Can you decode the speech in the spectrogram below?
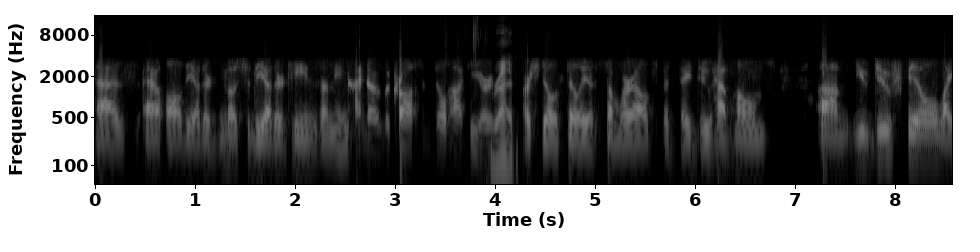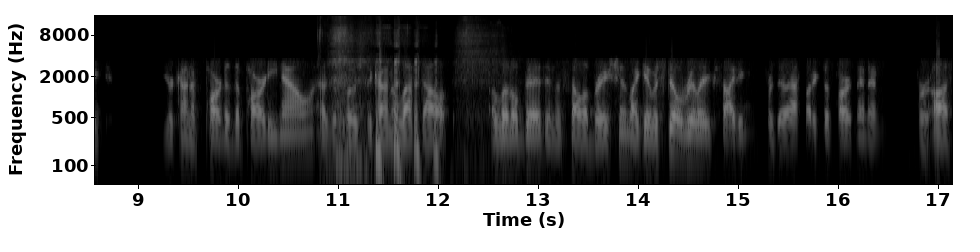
as uh, all the other, most of the other teams. I mean, I know lacrosse and field hockey are Right. are still affiliates somewhere else, but they do have homes. Um, you do feel like you're kind of part of the party now, as opposed to kind of left out a little bit in the celebration. Like it was still really exciting for the athletic department and for us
